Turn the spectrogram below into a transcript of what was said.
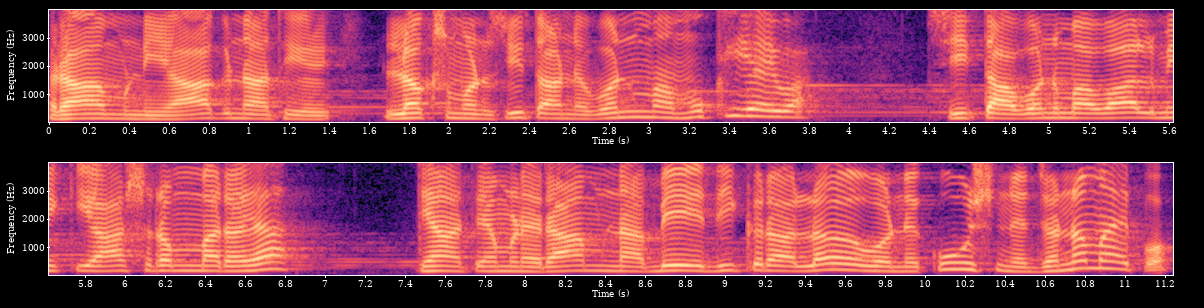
રામની આજ્ઞાથી લક્ષ્મણ સીતાને વનમાં મૂકી આવ્યા. સીતા વનમાં વાલ્મીકી આશ્રમમાં રહ્યા. ત્યાં તેમણે રામના બે દીકરા લવ અને કુશને જન્મ આપ્યો.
